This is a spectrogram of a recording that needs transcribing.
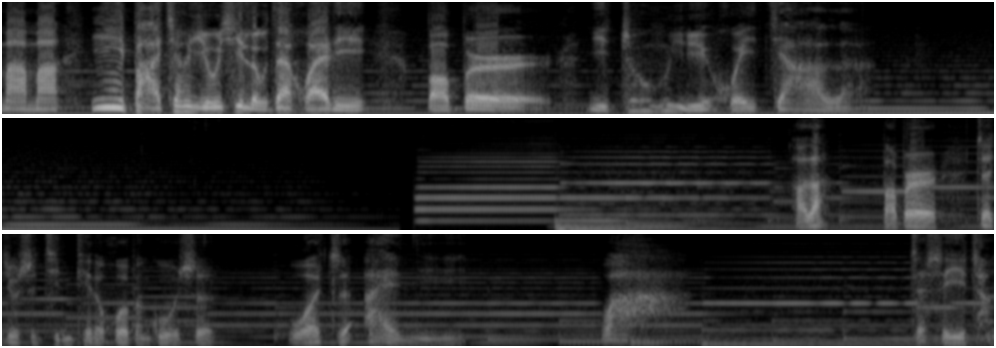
妈妈一把将尤西搂在怀里：“宝贝儿，你终于回家了。”好了，宝贝儿，这就是今天的绘本故事。我只爱你，哇！这是一场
